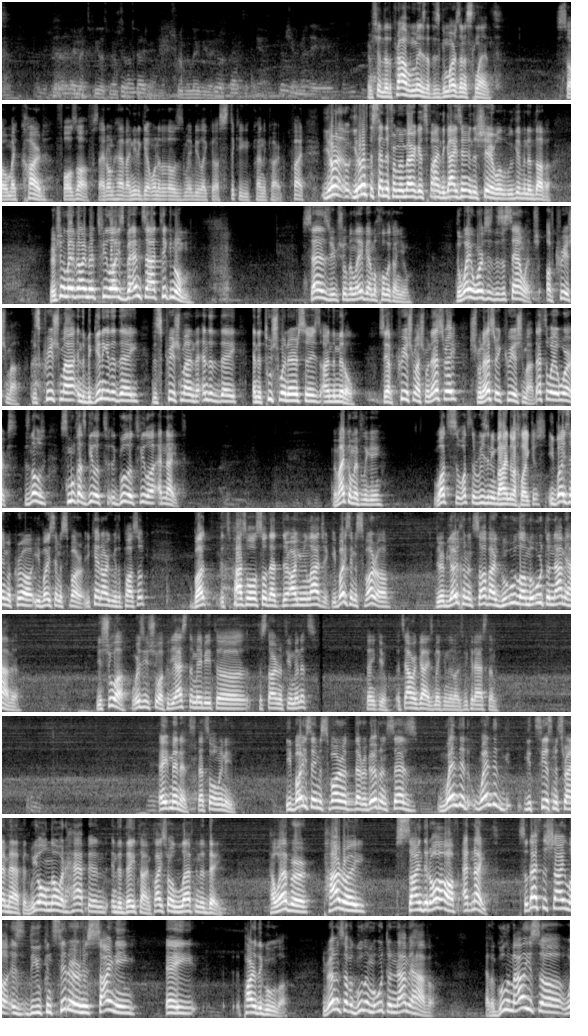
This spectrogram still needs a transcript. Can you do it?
The problem is that this Gemara is on a slant. So my card falls off. So I don't have, I need to get one of those, maybe like a sticky kind of card. Fine. You don't, you don't have to send it from America, it's fine. The guys here in the share will will give it a dava. Rabbi Shimon Levi Tefillah is be'emtza tiknum. Says Rabbi Shimon Levi, I'm a chulik on you. The way it works is there's a sandwich of Kriyashma. There's Kriyashma in the beginning of the day, there's Kriyashma in the end of the day, and the two Shemon Esreis are in the middle. So you have Kriyashma Shemon Esrei Kriyashma. That's the way it works. There's no Smuchas Gula Gula at night. But Michael Mifligi, what's, what's the reasoning behind the Machlaikis? You can't argue with the Pasuk, but it's possible also that they're arguing logic. Ibaisem Svara, the Rabbi Yochanan Savar Gu'ula Me'urto Nami Have. Yeshua, where's Yeshua? Could you ask them maybe to, to start in a few minutes? Thank you. It's our guys making the noise. We could ask them. Eight minutes. That's all we need. Iboisei Misvara that Rabbi Yochanan says, when did when did Yitzias Mitzrayim happen? We all know it happened in the daytime. Klai Yisrael left in the day. However, Paroi signed it off at night. So that's the shaila: is do you consider his signing a part of the gula? The When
